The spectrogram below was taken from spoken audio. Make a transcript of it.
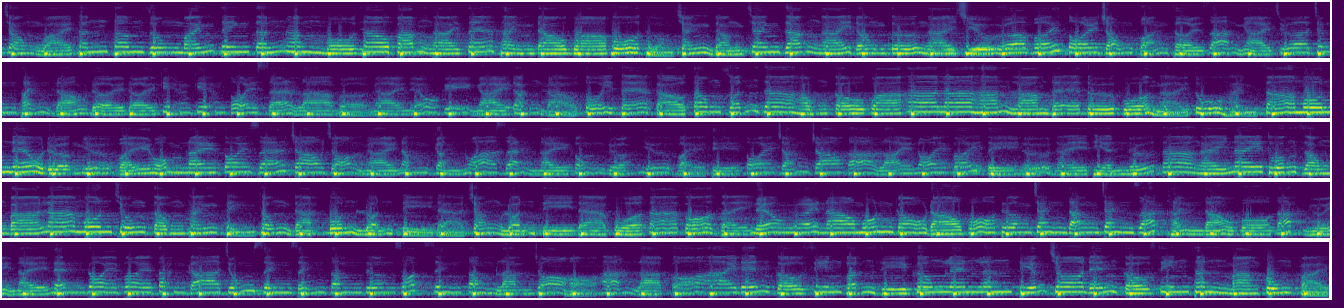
trong ngoài thân tâm dùng mãnh tinh tấn hâm mộ giao pháp ngài sẽ thành đạo quả vô thượng tranh đẳng tranh giác ngài đồng tử ngài chịu hứa với tôi trong khoảng thời gian ngài chưa chứng thánh đạo đời đời kiếp kiếp tôi sẽ là vợ ngài. Nếu khi ngài đắc đạo tôi sẽ cào tông xuất gia học cầu quả a la hán làm đệ sa môn, nếu được như vậy, hôm nay tôi sẽ trao cho ngài năm cành hoa sen này. Không được như vậy thì tôi chẳng trao ta lại. Nói với tỷ nữ này, thiền nữ ta, ngày nay thuộc dòng bà la môn trung tổng thanh tỉnh thông đạt bốn luận tỷ trong luận tỳ đà của ta có dạy. Nếu người nào muốn cầu đạo vô thương tranh đăng tranh giác hành đạo Bồ Tát, người này nên đối với tất cả chúng sinh sinh tâm thương xót, sinh tâm làm cho họ an lạc có ai đến cầu xin vật gì không, lên lân tiếng cho đến cầu xin thân mạng cũng phải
